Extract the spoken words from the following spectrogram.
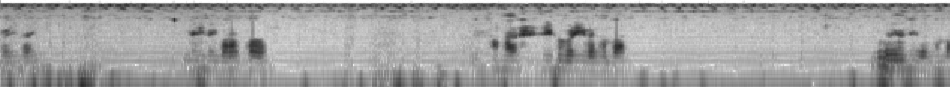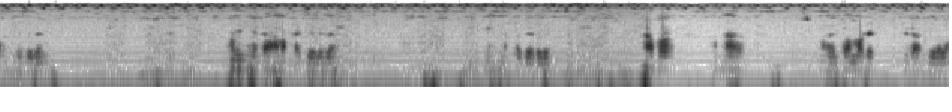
ভেরিফাই করার পর আপনার recovery email number email number আপনি দেবেন আমি এটা আমারটা দিয়ে দিলাম। আপনি আপনারটা দিয়ে দেবেন। তারপর আপনার মানে জন্ম ডেট যেটা কি বলা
